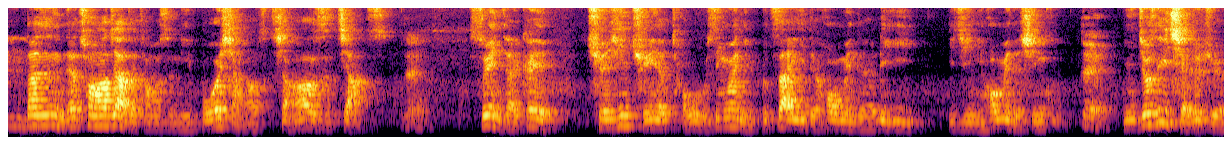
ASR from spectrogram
嗯。但是你在创造价值的同时，你不会想到想到的是价值。对。所以你才可以全心全意的投入，是因为你不在意的后面的利益以及你后面的辛苦。对，你就是一起来就觉得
